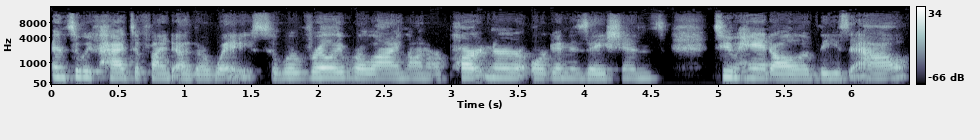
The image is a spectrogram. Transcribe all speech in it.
And so we've had to find other ways. So we're really relying on our partner organizations to hand all of these out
